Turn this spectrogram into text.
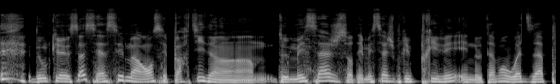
Donc euh, ça c'est assez marrant, c'est parti d'un de messages sur des messages privés et notamment WhatsApp.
